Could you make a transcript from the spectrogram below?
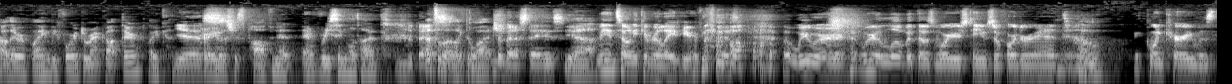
how they were playing before Durant got there. Like Yes, Curry was just popping it every single time. the best. That's what I like to watch. The best days. Yeah. Me and Tony can relate here because we were we were in love with those Warriors teams before Durant. and Oh, When Curry was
